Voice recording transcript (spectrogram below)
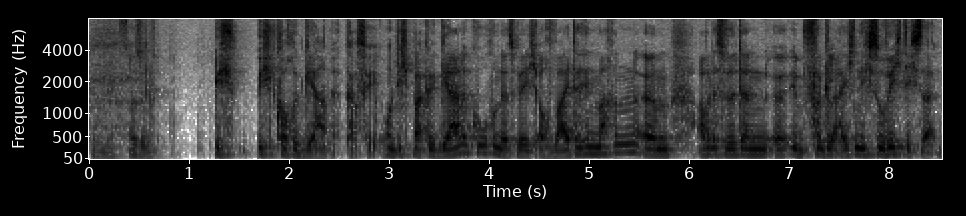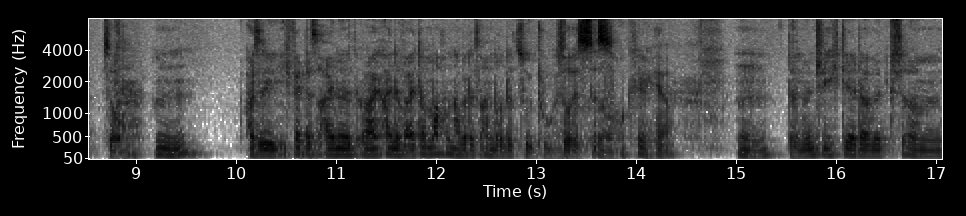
demnächst. Also ich, ich, koche gerne Kaffee und ich backe gerne Kuchen, das will ich auch weiterhin machen, ähm, aber das wird dann äh, im Vergleich nicht so wichtig sein. So. Mhm. Also ich werde das eine, eine weitermachen, aber das andere dazu tun. So ist es. So, okay. Ja. Mhm. Dann wünsche ich dir damit ähm,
